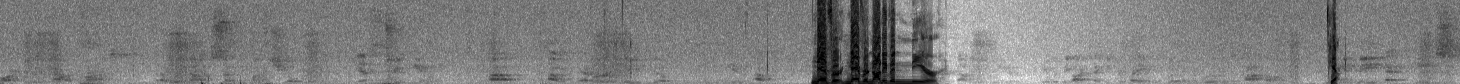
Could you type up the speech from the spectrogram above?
heart through the power of Christ, that I would not subject my children Yes. to him. Uh, I would never leave them in, I would Never, never, not even near. not even near. It would be like taking your baby and putting them in a room with a python. Yeah. You can be at peace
